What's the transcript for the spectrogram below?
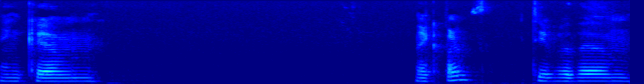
em que hum, em que pronto tive de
